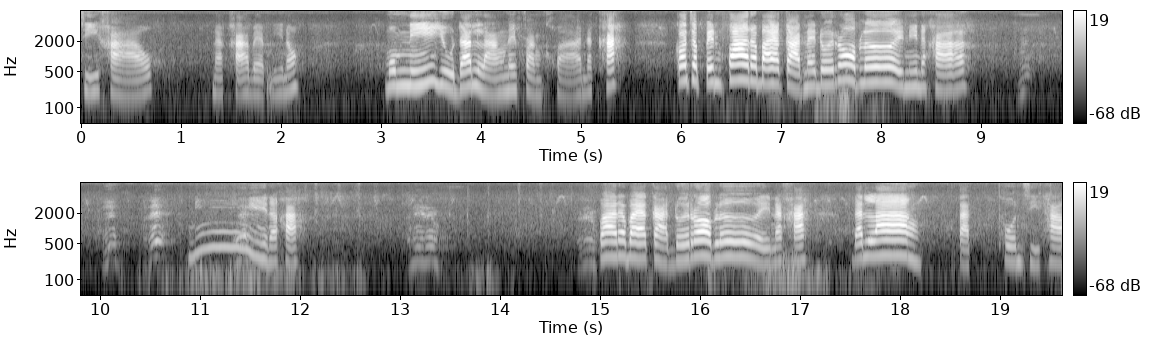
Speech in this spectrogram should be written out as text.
สีขาวนะคะ แบบนี้เนาะมุมนี้อยู่ด้านหลังในฝั่งขวานะคะ ก็จะเป็นฝ้าระบายอากาศในโดยรอบเลยนี่นะคะ นี่นะคะ ฝ้าระบายอากาศโดยรอบเลยนะคะ ด้านล่างตัดโทนสีเทา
